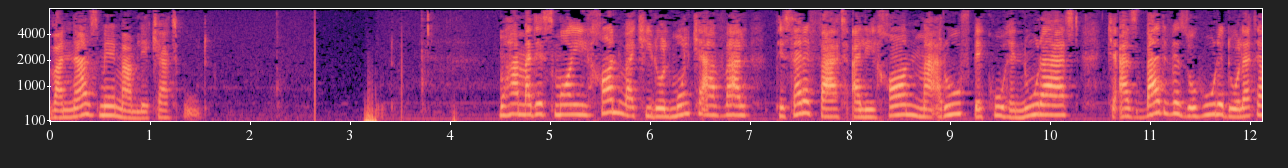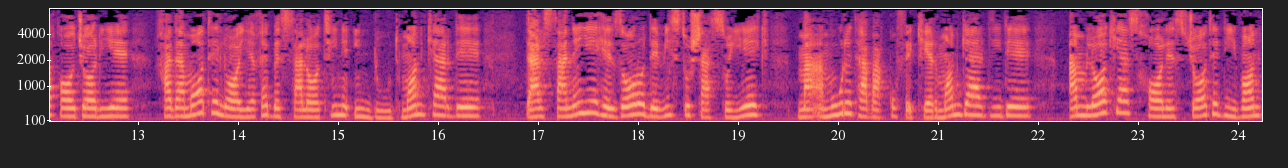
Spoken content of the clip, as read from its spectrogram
و نظم مملکت بود. محمد اسماعیل خان وکیل الملک اول پسر فتح علی خان معروف به کوه نور است که از بد و ظهور دولت قاجاریه خدمات لایقه به سلاطین این دودمان کرده. در سنه 1261 معمور توقف کرمان گردیده. املاکی از خالصجات دیوان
